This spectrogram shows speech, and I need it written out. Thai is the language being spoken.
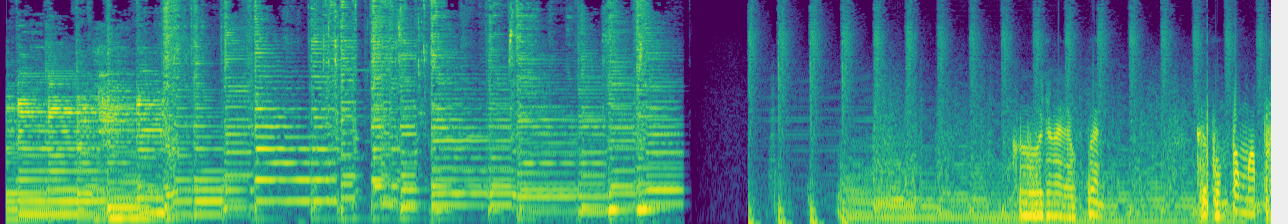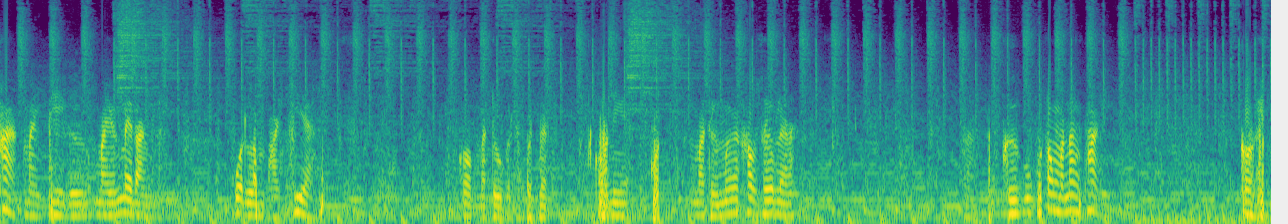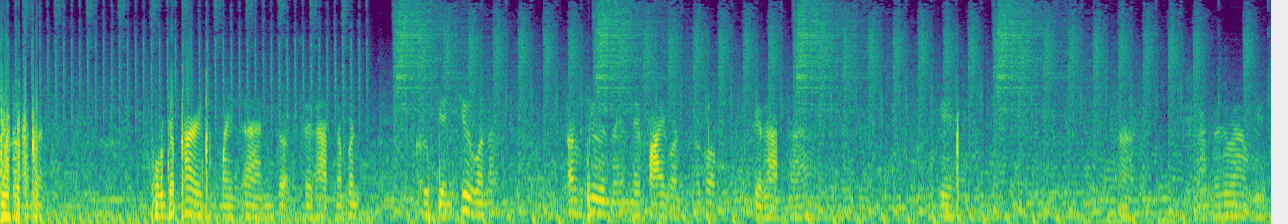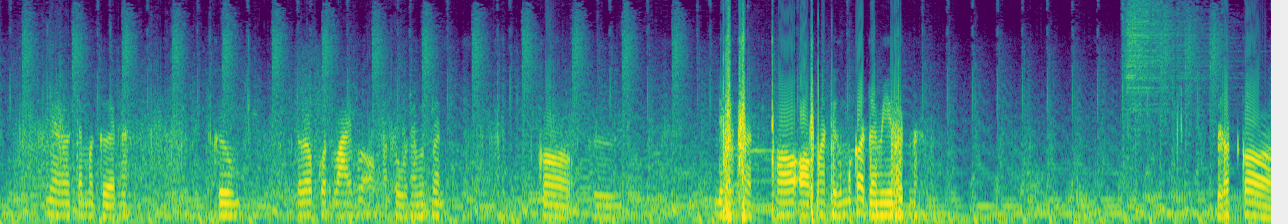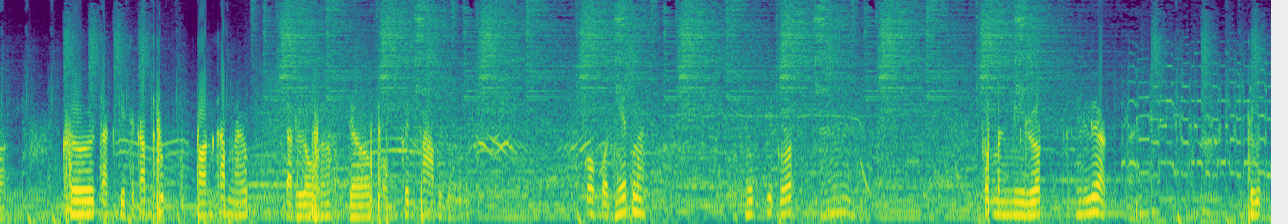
คือยังไงล่ะเพื่อน คือผมต้องมาพากย์ใหม่ทีคือไม่มันไม่ดังโคตรลำบากเที่ยก็มาดูกันนะเพื่อนๆก็นี่กดมาถึงมันก็เข้าเซิร์ฟเลยนะอะคือกูกูต้องมานั่งพากย์อีก ก็คิดดูนะเพื่อนๆผมจะพากย์อีกทำไมอ่านี่ก็เสร็จหัดนะเพื่อน คือเปลี่ยนชื่อก่อนนะ ตั้งชื่อในในไฟล์ก่อน แล้วก็เปลี่ยนรหัสนะ โอเค อ่าเปลี่ยนรหัสได้ด้วยโอเค เนี่ยเราจะมาเกิดนะ คือเรากด Y เพื่อออกประตูนะเพื่อนๆ ก็คือนี่เพื่อนพอออกมาถึงมันก็จะมีรถนะ รถก็คือจัดกิจกรรมทุกตอนค่ำนะครับ จัดโลนะครับ เดี๋ยวผมขึ้นภาพไปดู ก็กดเฮดนะกดเฮดเรียกรถ ก็มันมีรถให้เลือกนะ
